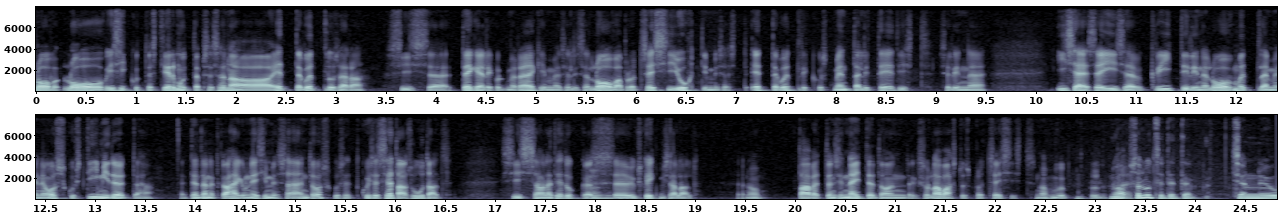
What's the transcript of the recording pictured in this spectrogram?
loov, loovisikutest hirmutab see sõna ettevõtlus ära, siis äh, tegelikult me räägime sellise loova protsessi juhtimisest, ettevõtlikust mentaliteedist, selline iseseisev, kriitiline, loov mõtlemine, oskus tiimitööd teha. et need on need kahekümne esimese sajandi oskused, kui sa seda suudad, siis sa oled edukas mm -hmm. ükskõik mis alal. noh, Taavet on siin näite toonud, eks ju, lavastusprotsessist, noh no absoluutselt, et see on ju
